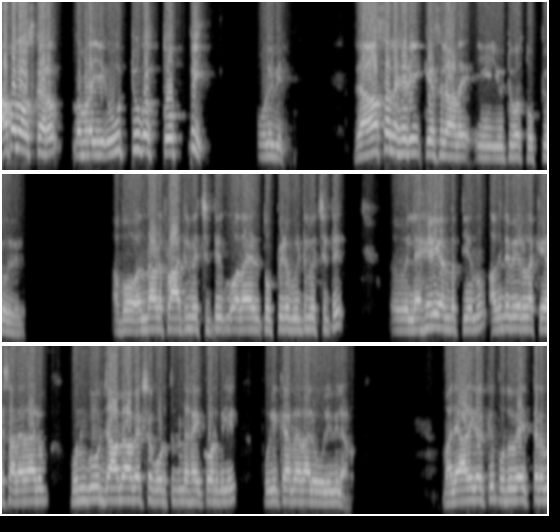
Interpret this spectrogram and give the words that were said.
അപ്പൊ നമസ്കാരം. നമ്മുടെ ഈ യൂട്യൂബർ തൊപ്പി ഒളിവിൽ. രാസലഹരി കേസിലാണ് ഈ യൂട്യൂബർ തൊപ്പി ഒളിവിൽ. അപ്പോ എന്താണ് ഫ്ലാറ്റിൽ വെച്ചിട്ട് അതായത് തൊപ്പിയുടെ വീട്ടിൽ വെച്ചിട്ട് ലഹരി കണ്ടെത്തിയെന്നും അതിന്റെ പേരിലുള്ള കേസാണ്. ഏതായാലും മുൻകൂർ ജാമ്യാപേക്ഷ കൊടുത്തിട്ടുണ്ട് ഹൈക്കോടതിയിൽ. പുള്ളിക്കാരൻ ഏതായാലും ഒളിവിലാണ്. മലയാളികൾക്ക് പൊതുവെ ഇത്തരം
